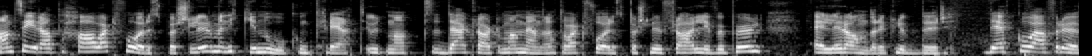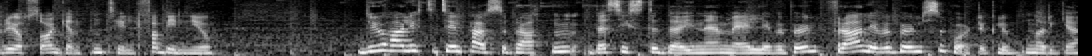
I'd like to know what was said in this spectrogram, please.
Han sier at det har vært forespørsler, men ikke noe konkret, uten at det er klart om han mener at det har vært forespørsler fra Liverpool eller andre klubber. Deco er for øvrig også agenten til Fabinho. Du har lyttet til pausepraten det siste døgnet med Liverpool fra Liverpool supporterklubb Norge.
